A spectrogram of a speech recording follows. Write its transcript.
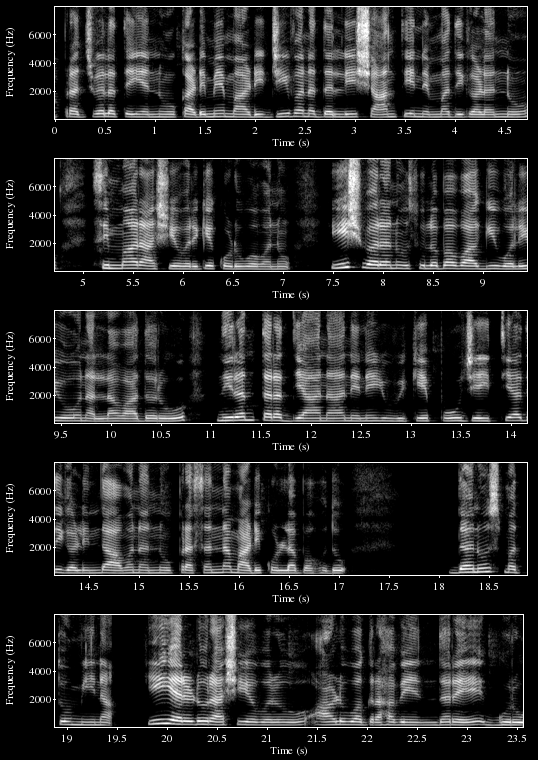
ಪ್ರಜ್ವಲತೆಯನ್ನು ಕಡಿಮೆ ಮಾಡಿ ಜೀವನದಲ್ಲಿ ಶಾಂತಿ ನೆಮ್ಮದಿಗಳನ್ನು ಸಿಂಹರಾಶಿಯವರಿಗೆ ಕೊಡುವವನು. ಈಶ್ವರನು ಸುಲಭವಾಗಿ ಒಲಿಯುವನಲ್ಲವಾದರೂ ನಿರಂತರ ಧ್ಯಾನ, ನೆನೆಯುವಿಕೆ, ಪೂಜೆ ಇತ್ಯಾದಿಗಳಿಂದ ಅವನನ್ನು ಪ್ರಸನ್ನ ಮಾಡಿಕೊಳ್ಳಬಹುದು. ಧನುಸ್ ಮತ್ತು ಮೀನ ಈ ಎರಡು ರಾಶಿಯವರು ಆಳುವ ಗ್ರಹವೆಂದರೆ ಗುರು.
